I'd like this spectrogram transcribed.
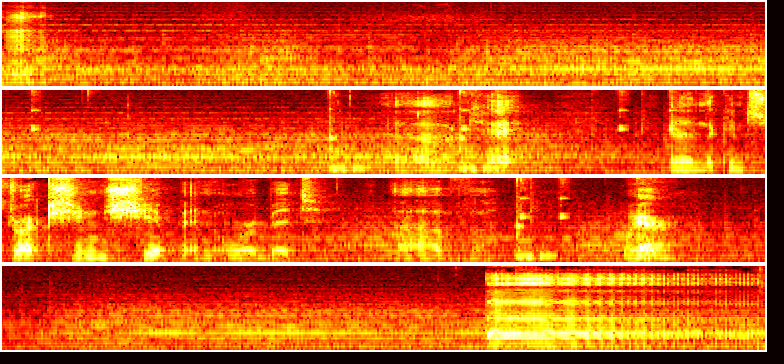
Hmm. Okay. And the construction ship in orbit of where? Uh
